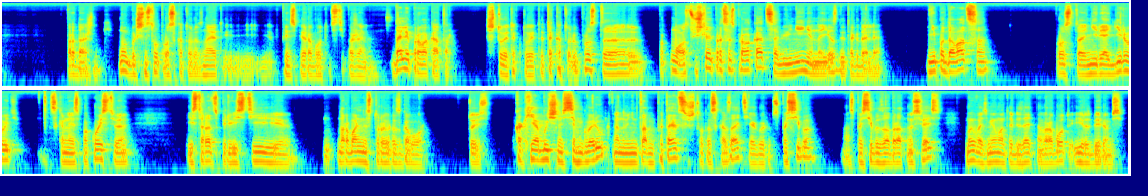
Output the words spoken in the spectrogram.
продажники. Ну, большинство просто, которые знают и, и, в принципе, работают с типажами. Далее провокатор. Что это, кто это? Это который просто ну, осуществляет процесс провокации, обвинения, наезда и так далее. Не поддаваться, просто не реагировать, сохранять спокойствие и стараться перевести нормальный строй разговор. То есть, как я обычно всем говорю, они там пытаются что-то сказать, я говорю спасибо, а, спасибо за обратную связь, мы возьмем это обязательно в работу и разберемся.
